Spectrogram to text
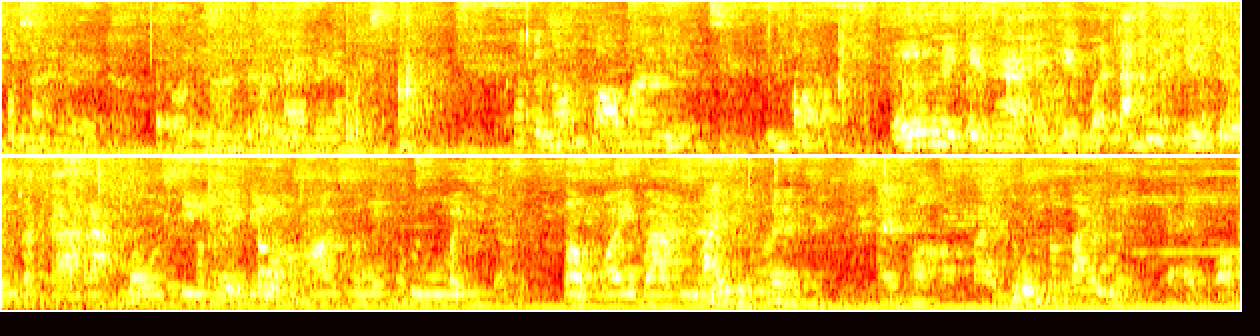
ប៉ុណ្ណាប៉ុណ្ណាខែដែរ មកតំណងផលបានយើងផលអឺហើយគេថាអីគេបើដាក់អីគេគ្រឿងសក្ការៈបូជាគេយកឲ្យសួងសួយទៅអីបានណាឯថតអត់បាយសួងទៅបាយយើងឯផង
